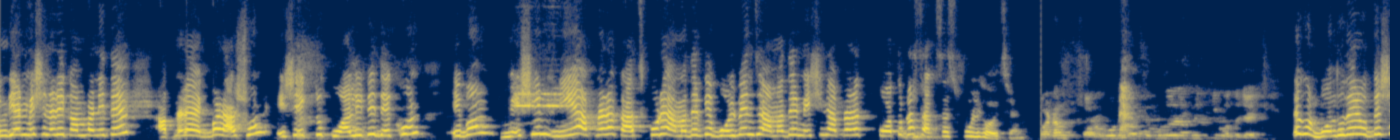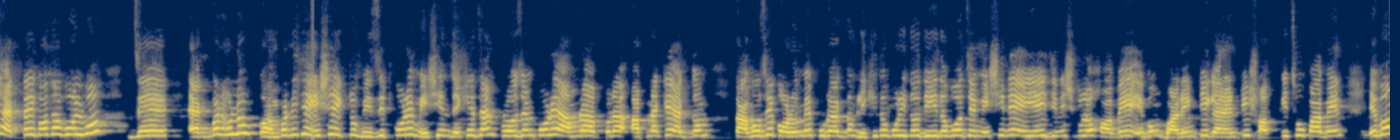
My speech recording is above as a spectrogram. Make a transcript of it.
ইন্ডিয়ান মেশিনারি কোম্পানিতে আপনারা একবার আসুন, এসে একটু কোয়ালিটি দেখুন এবং মেশিন নিয়ে আপনারা কাজ করে আমাদেরকে বলবেন যে আমাদের মেশিনে আপনারা কতটা সাকসেসফুল হয়েছেন। ম্যাডাম কি বলতে চাইছেন? দেখুন, বন্ধুদের উদ্দেশ্যে একটাই কথা বলব যে একবার হলো কোম্পানিতে এসে একটু ভিজিট করে মেশিন দেখে যান। প্রয়োজন পড়ে আমরা আপনা- আপনাকে একদম কাগজে, কলমে পুরো একদম লিখিত পরিত দিয়ে দেবো যে মেশিনে এই এই জিনিসগুলো হবে এবং ওয়ারেন্টি গ্যারান্টি সবকিছু পাবেন এবং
